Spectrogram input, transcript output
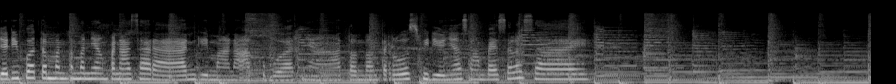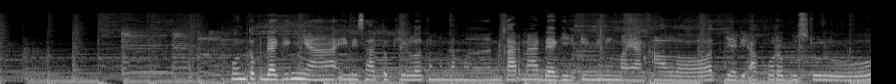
Jadi buat teman-teman yang penasaran gimana aku buatnya, tonton terus videonya sampai selesai. Untuk dagingnya ini satu kilo teman-teman. Karena daging ini lumayan alot Jadi aku rebus dulu.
